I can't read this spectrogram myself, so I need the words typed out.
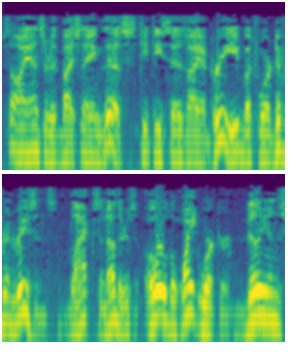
so I answered it by saying this. TT says, I agree, but for different reasons. Blacks and others owe the white worker billions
